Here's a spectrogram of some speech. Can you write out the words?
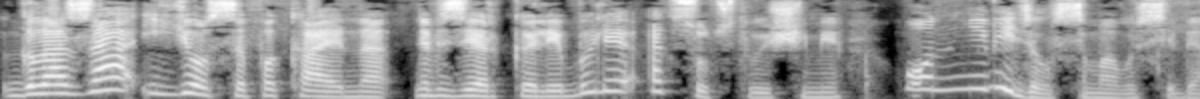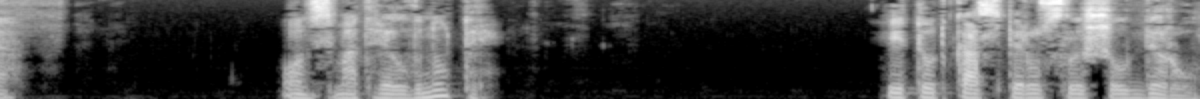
Глаза Йосефа Каина в зеркале были отсутствующими. Он не видел самого себя. Он смотрел внутрь. И тут Каспер услышал дыру.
